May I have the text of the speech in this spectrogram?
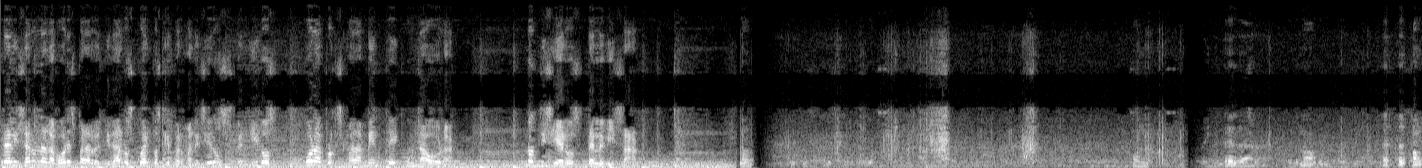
realizaron las labores para retirar los cuerpos que permanecieron suspendidos por aproximadamente una hora. Noticieros Televisa. No. Este son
